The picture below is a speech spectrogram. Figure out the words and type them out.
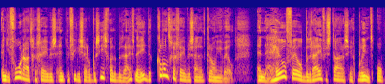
en die voorraadgegevens en de financiële positie van het bedrijf. Nee, de klantgegevens zijn het kroonjuweel. En heel veel bedrijven staren zich blind op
